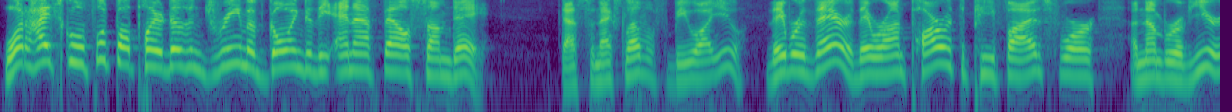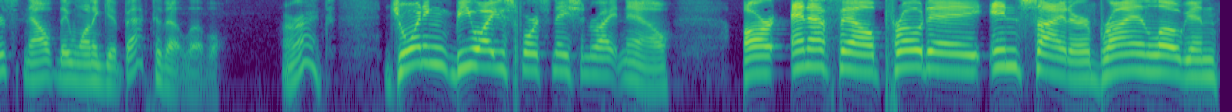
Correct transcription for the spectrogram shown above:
What high school football player doesn't dream of going to the NFL someday? That's the next level for BYU. They were there. They were on par with the P5s for a number of years. Now they want to get back to that level. All right. Joining BYU Sports Nation right now, our NFL Pro Day insider, Brian Logan,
